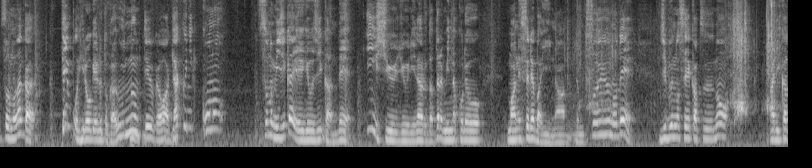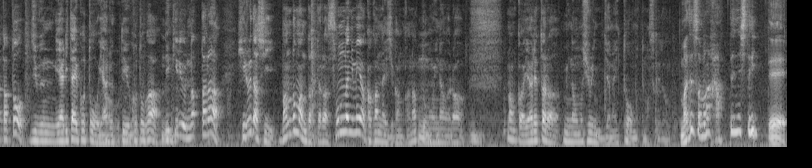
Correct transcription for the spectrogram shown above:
そのなんか店舗広げるとかうんぬんっていうかは、逆にこのその短い営業時間でいい収入になるんだったらみんなこれを真似すればいいな、でもそういうので自分の生活のあり方と自分やりたいことをやるっていうことができるようになったら、昼だしバンドマンだったらそんなに迷惑かかんない時間かなと思いながら、なんかやれたらみんな面白いんじゃないとは思ってますけど。混ぜそばが発展していって、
